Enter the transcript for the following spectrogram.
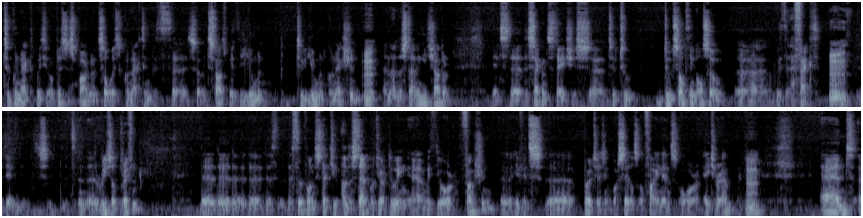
to connect with your business partner. It's always connecting with. Uh, so it starts with the human to human connection Mm. and understanding each other. It's the the second stage is uh, to to do something also uh, with effect, Mm. result driven. The, the, the, the, the, the third one is that you understand what you're doing uh, with your function, uh, if it's uh, purchasing or sales or finance or HRM. Mm. And uh,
